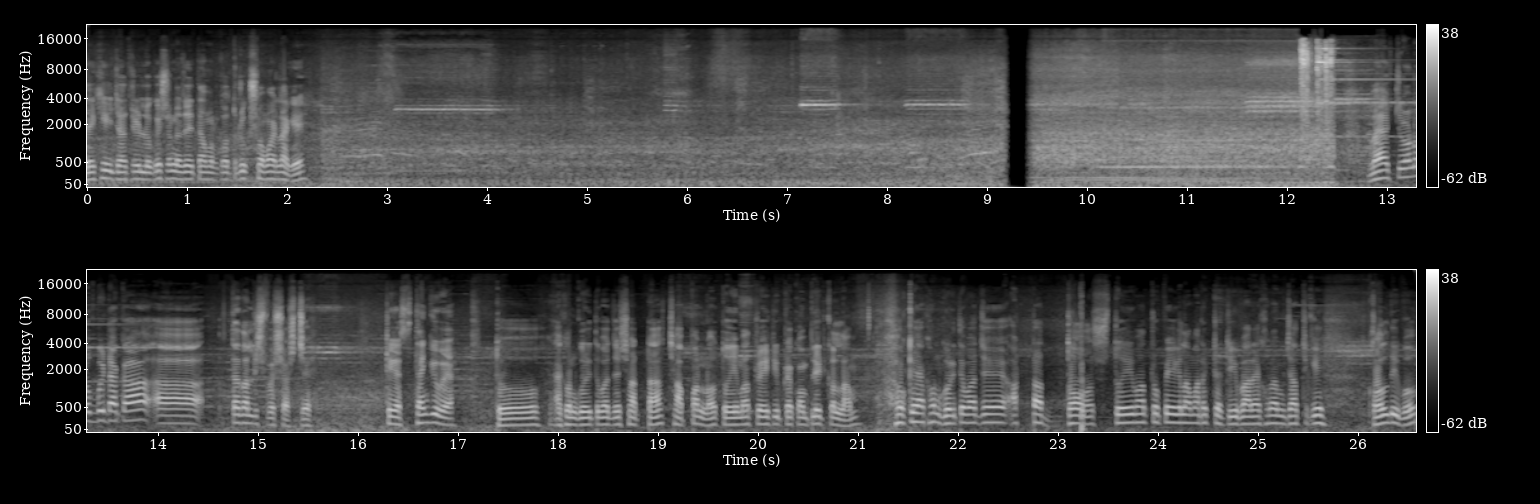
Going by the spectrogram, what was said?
দেখি যাত্রীর লোকেশনে যেতে আমার কতটুকু সময় লাগে। ভাইয়া, চুরানব্বই টাকা তেতাল্লিশ পয়সা আসছে। ঠিক আছে থ্যাংক ইউ ভাইয়া। তো এখন গড়িতে বাজে সাতটা ছাপ্পান্ন, তো এইমাত্র এই ট্রিপটা কমপ্লিট করলাম। ওকে, এখন গড়িতে বাজে আটটা দশ, তো এইমাত্র পেয়ে গেলাম আরেকটা ট্রিপ আর এখন আমি যাত্রীকে কল দিব।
